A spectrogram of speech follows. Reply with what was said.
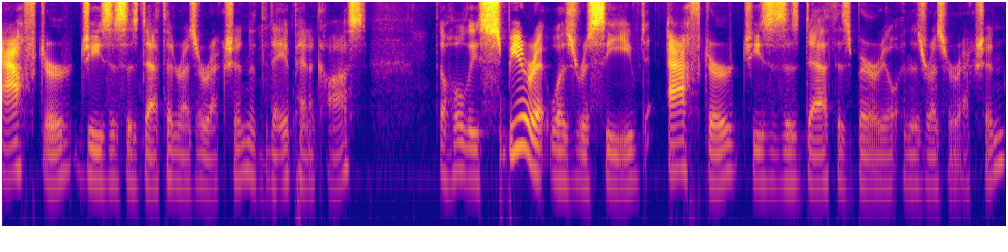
after Jesus' death and resurrection at the day of Pentecost. The Holy Spirit was received after Jesus' death, his burial, and his resurrection.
